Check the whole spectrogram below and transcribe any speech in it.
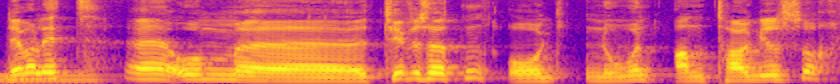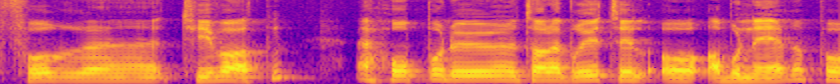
Det var litt eh, om eh, 2017 og noen antagelser for eh, 2018. Jeg håper du tar deg bry til å abonnere på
